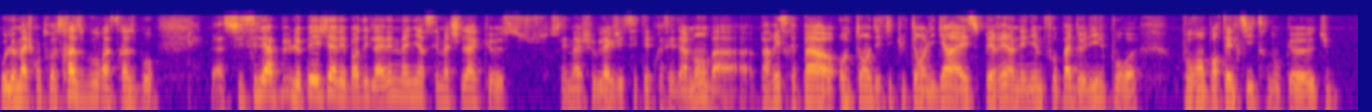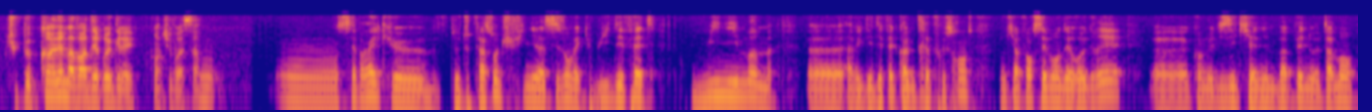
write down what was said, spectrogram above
ou le match contre Strasbourg à Strasbourg. Si, le PSG avait abordé de la même manière ces matchs-là que ces matchs-là que j'ai cités précédemment, bah, Paris serait pas autant en difficulté en Ligue 1 à espérer un énième faux pas de Lille pour, remporter le titre. Donc tu peux quand même avoir des regrets quand tu vois ça. C'est vrai que de toute façon, tu finis la saison avec 8 défaites minimum, euh, avec des défaites quand même très frustrantes. Donc il y a forcément des regrets. Euh, comme le disait Kylian Mbappé notamment,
